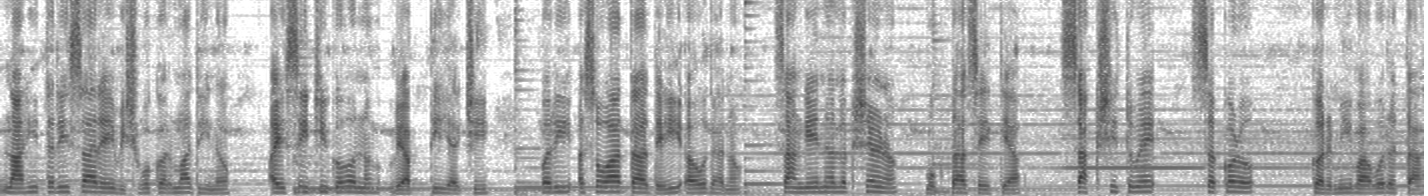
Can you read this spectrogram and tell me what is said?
नाही तरी सारे विश्वकर्माधीन ऐसीची गहन व्याप्ती याची. परी असो आता देई अवधान सांगेन लक्षण मुक्ताचे त्या. साक्षीत्वे सकळ कर्मी वावरता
